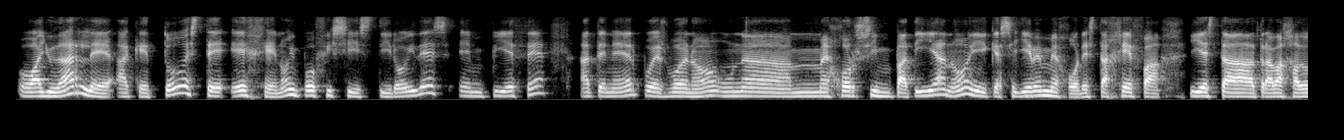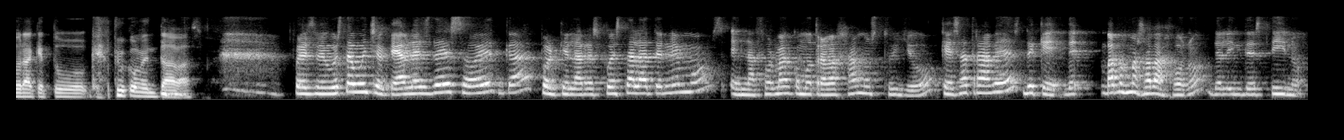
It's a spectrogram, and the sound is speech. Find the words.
O ayudarle a que todo este eje, ¿no? Hipófisis tiroides empiece a tener, pues bueno, una mejor simpatía, ¿no? Y que se lleven mejor esta jefa y esta trabajadora que tú, que tú comentabas. Pues me gusta mucho que hables de eso, Edgar, porque la respuesta la tenemos en la forma en cómo trabajamos tú y yo, que es a través de que, vamos más abajo, ¿no? Del intestino.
